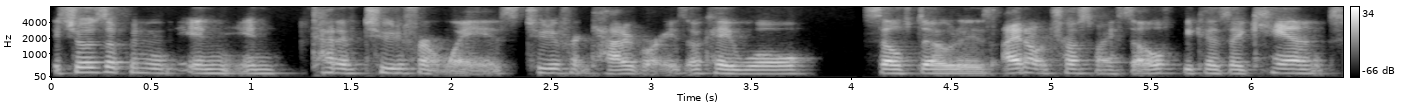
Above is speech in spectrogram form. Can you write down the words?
it shows up in in, in kind of two different ways two different categories. Okay well self-doubt is i don't trust myself because i can't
